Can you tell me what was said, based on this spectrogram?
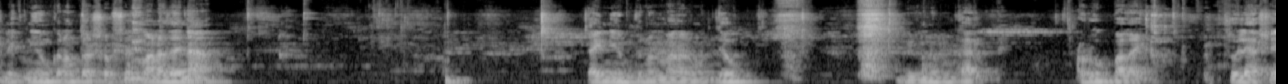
অনেক নিয়মকানুন তো আর সবসময় মানা যায় না। তাই নিয়মকানুন মানার মধ্যেও বিভিন্ন প্রকার রোগ বালাই চলে আসে।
